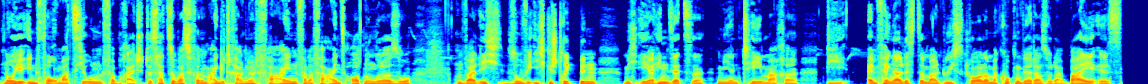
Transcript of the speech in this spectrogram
neue Informationen verbreite. Das hat sowas von einem eingetragenen Verein, von einer Vereinsordnung oder so. Und weil ich, so wie ich gestrickt bin, mich eher hinsetze, mir einen Tee mache, die Empfängerliste mal durchscrolle, mal gucken, wer da so dabei ist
